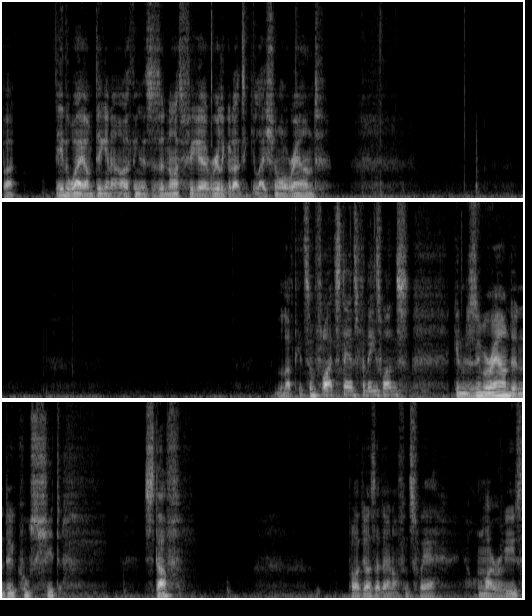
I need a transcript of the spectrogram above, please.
But either way, I'm digging it. I think this is a nice figure, really good articulation all around. Love to get some flight stands for these ones. Get them to zoom around and do cool shit stuff. Apologise, I don't often swear on my reviews.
